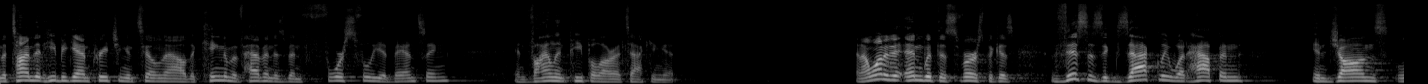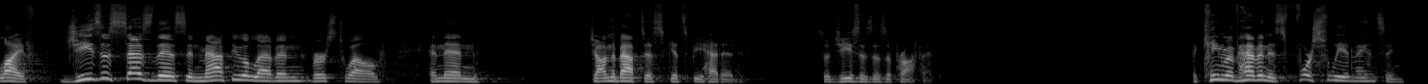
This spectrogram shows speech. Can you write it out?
the time that he began preaching until now, the kingdom of heaven has been forcefully advancing, and violent people are attacking it. And I wanted to end with this verse because this is exactly what happened in John's life. Jesus says this in Matthew 11, verse 12, and then John the Baptist gets beheaded. So Jesus is a prophet. The kingdom of heaven is forcefully advancing.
